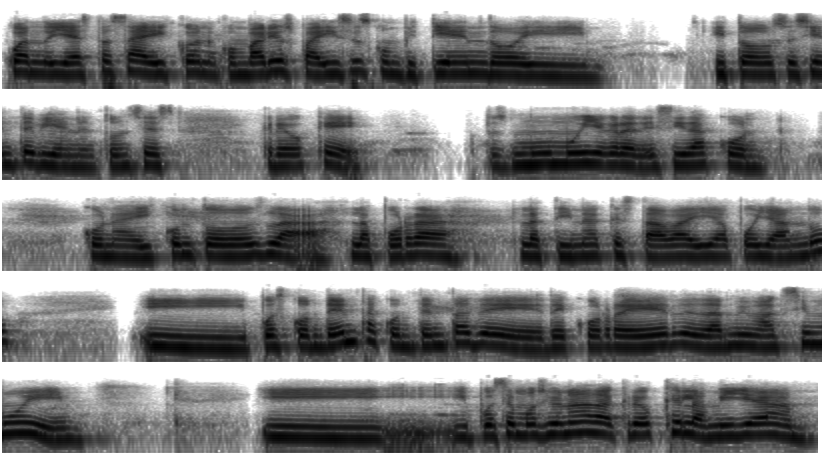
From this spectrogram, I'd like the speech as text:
cuando ya estás ahí con, con varios países compitiendo y, y, todo se siente bien. Entonces creo que pues muy, muy agradecida con, con ahí, con todos, la, la porra latina que estaba ahí apoyando y pues contenta, contenta de, de correr, de dar mi máximo y, y, y pues emocionada. Creo que la milla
